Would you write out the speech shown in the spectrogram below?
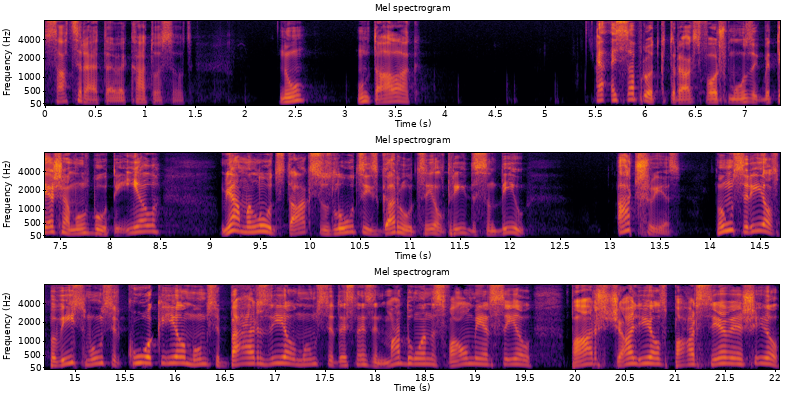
sacerētāja vai kā to sauc. Nu, un tālāk. Jā, es saprotu, ka tur raksta forša mūzika, bet tiešām mums būtu iela. Jā, man lūdzu, tāks uz Lūcijas garūtas iela 32. Atšuries! Mums ir ielas pa visu, mums ir koka iela, mums ir bērns iela, mums ir, es nezinu, Madonas, Valmieras iela, pāris čaļu ielas, pāris sieviešu iela.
